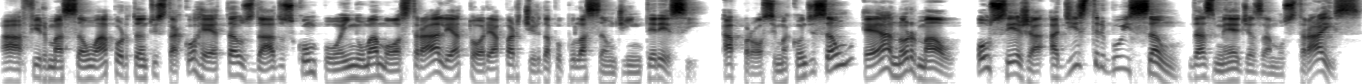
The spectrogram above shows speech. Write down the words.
A afirmação A, portanto, está correta, os dados compõem uma amostra aleatória a partir da população de interesse. A próxima condição é a normal, ou seja, a distribuição das médias amostrais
